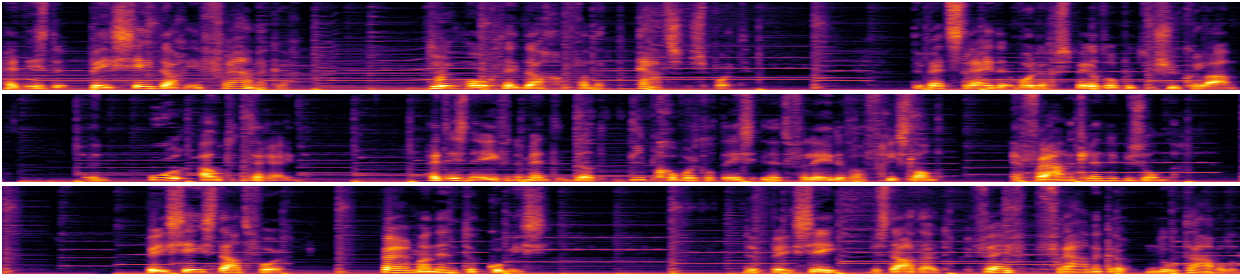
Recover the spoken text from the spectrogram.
Het is de PC-dag in Franeker, de hoogtijdag van de kaatssport. De wedstrijden worden gespeeld op het Chukelaan, een oeroud terrein. Het is een evenement dat diep geworteld is in het verleden van Friesland en Franeker in het bijzonder. PC staat voor Permanente Commissie. De PC bestaat uit vijf Franeker notabelen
